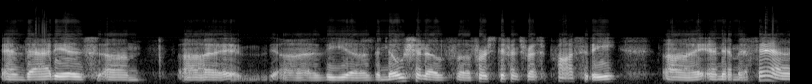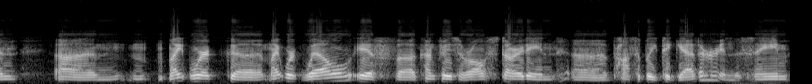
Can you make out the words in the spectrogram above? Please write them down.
and that is um, uh, uh, the, the notion of first difference reciprocity and MFN um, might work uh, might work well if uh, countries are all starting uh, possibly together in the same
